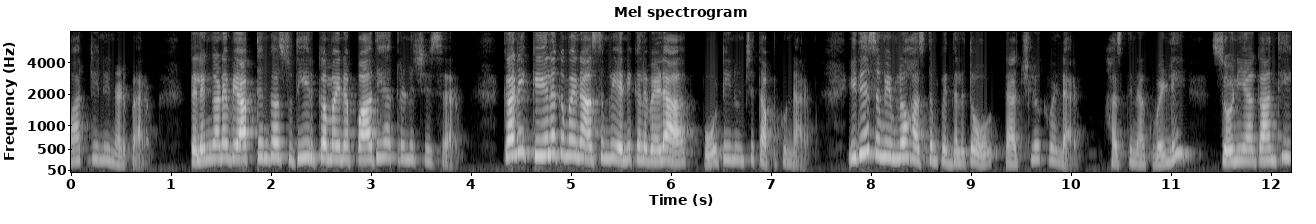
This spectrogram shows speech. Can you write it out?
పార్టీని నడిపారు. తెలంగాణ వ్యాప్తంగా సుదీర్ఘమైన పాదయాత్రను చేశారు. కానీ కీలకమైన అసెంబ్లీ ఎన్నికల వేళ పోటీ నుంచి తప్పుకున్నారు. ఇదే సమయంలో హస్తం పెద్దలతో టచ్లోకి వెళ్ళారు. హస్తినాకు వెళ్ళి సోనియా గాంధీ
